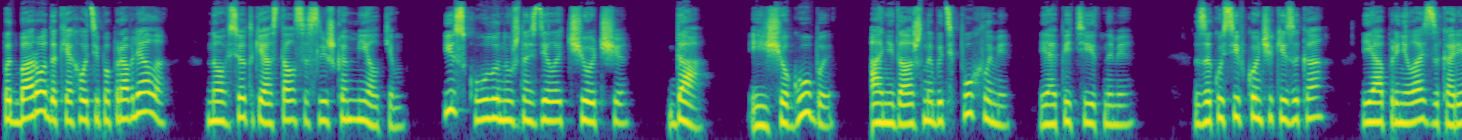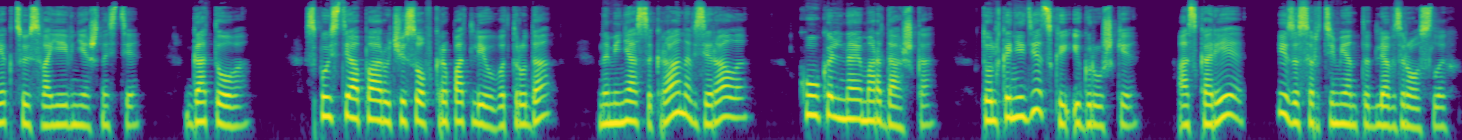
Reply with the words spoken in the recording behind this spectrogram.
Подбородок я хоть и поправляла, но все-таки остался слишком мелким. И скулы нужно сделать четче. Да, и еще губы. Они должны быть пухлыми и аппетитными. Закусив кончик языка, я принялась за коррекцию своей внешности. Готово. Спустя пару часов кропотливого труда на меня с экрана взирала кукольная мордашка. Только не детской игрушки, а скорее из ассортимента для взрослых.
